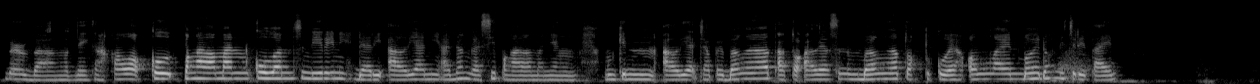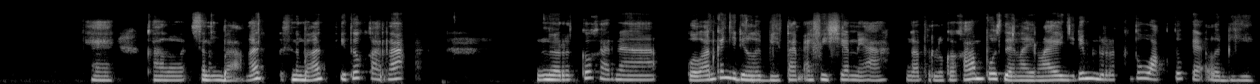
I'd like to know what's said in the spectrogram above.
Bener banget nih kak. Kalau pengalaman kulon sendiri nih dari Alia nih, ada nggak sih pengalaman yang mungkin Alia capek banget atau Alia seneng banget waktu kuliah online? Boleh dong diceritain? Oke, kalau seneng banget, seneng banget itu karena menurutku karena kuliah kan jadi lebih time efficient ya, nggak perlu ke kampus dan lain-lain. Jadi menurutku tuh waktu kayak lebih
